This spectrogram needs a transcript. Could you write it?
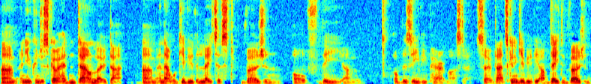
um, and you can just go ahead and download that, um, and that will give you the latest version of the um, of the ZV Parent Master. So that's going to give you the updated version.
